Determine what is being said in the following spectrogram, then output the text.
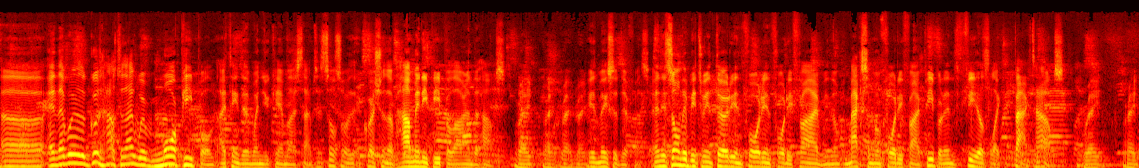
Uh, and there were a good house tonight. Were more people, I think, than when you came last time. So it's also a question of how many people are in the house. right, right, right, right. It makes a difference. And it's only between 30 and 40 and 45, you know, maximum 45 people, and it feels like a packed house. Right, right.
